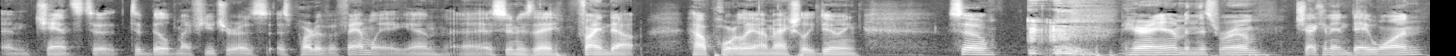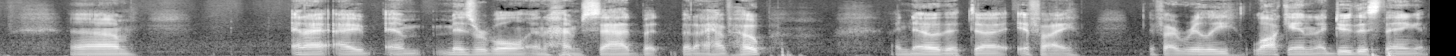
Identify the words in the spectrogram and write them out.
and chance to to build my future as as part of a family again uh, as soon as they find out how poorly I'm actually doing. So here I am in this room checking in day 1 um, and I I am miserable and I'm sad but but I have hope. I know that uh, if I if I really lock in and I do this thing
